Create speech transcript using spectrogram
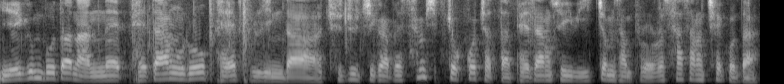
예금보다 낫네. 배당으로 배 불린다. 주주 지갑에 30조 꽂혔다. 배당 수입 2.3%로 사상 최고다.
